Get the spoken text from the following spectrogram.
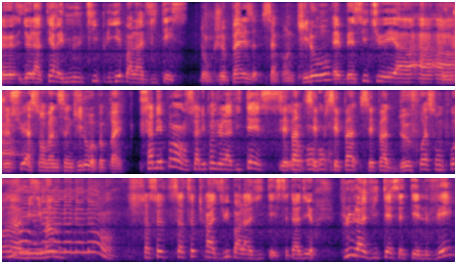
euh, de la Terre est multipliée par la vitesse. Donc je pèse 50 kilos, Eh bien, si tu es à, à- à- donc je suis à 125 kilos à peu près. Ça dépend, ça dépend de la vitesse. C'est pas, on- c'est, on- c'est pas, c'est pas deux fois son poids non, minimum. Non, non, non, non, non. Ça se, ça se traduit par la vitesse. C'est-à-dire, plus la vitesse est élevée,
